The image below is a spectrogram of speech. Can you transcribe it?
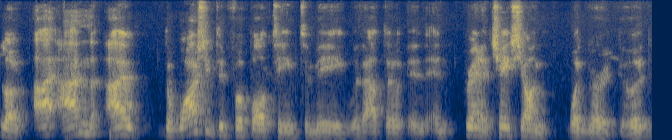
Look, I, I'm I the Washington football team to me without the and, and, granted Chase Young wasn't very good.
